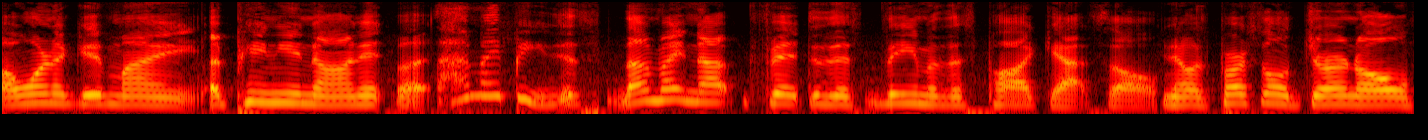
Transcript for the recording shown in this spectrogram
I want to give my opinion on it, but that might be just that might not fit to this theme of this podcast. So you know, it's personal journal.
